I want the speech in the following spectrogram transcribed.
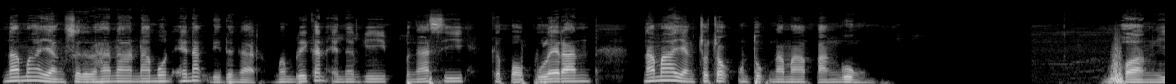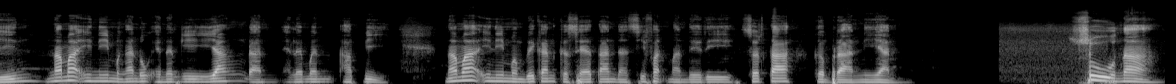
nama yang sederhana namun enak didengar, memberikan energi pengasih kepopuleran, nama yang cocok untuk nama panggung. Huang Yin, nama ini mengandung energi yang dan elemen api. Nama ini memberikan kesehatan dan sifat mandiri serta keberanian. Suna,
